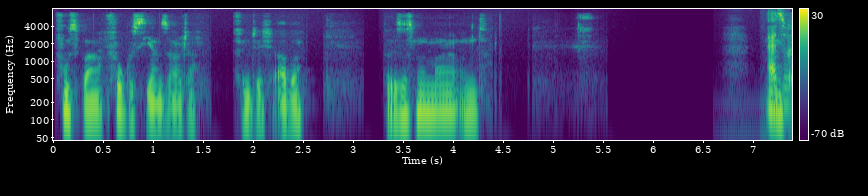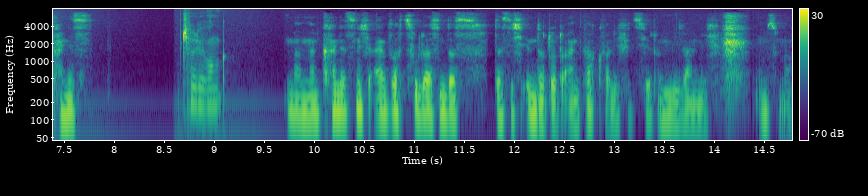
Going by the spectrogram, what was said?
Fußball fokussieren sollte, finde ich. Aber so ist es nun mal und man also, kann es. Entschuldigung. Man, man kann jetzt nicht einfach zulassen, dass, dass sich Inter dort einfach qualifiziert und Milan nicht, um es mal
